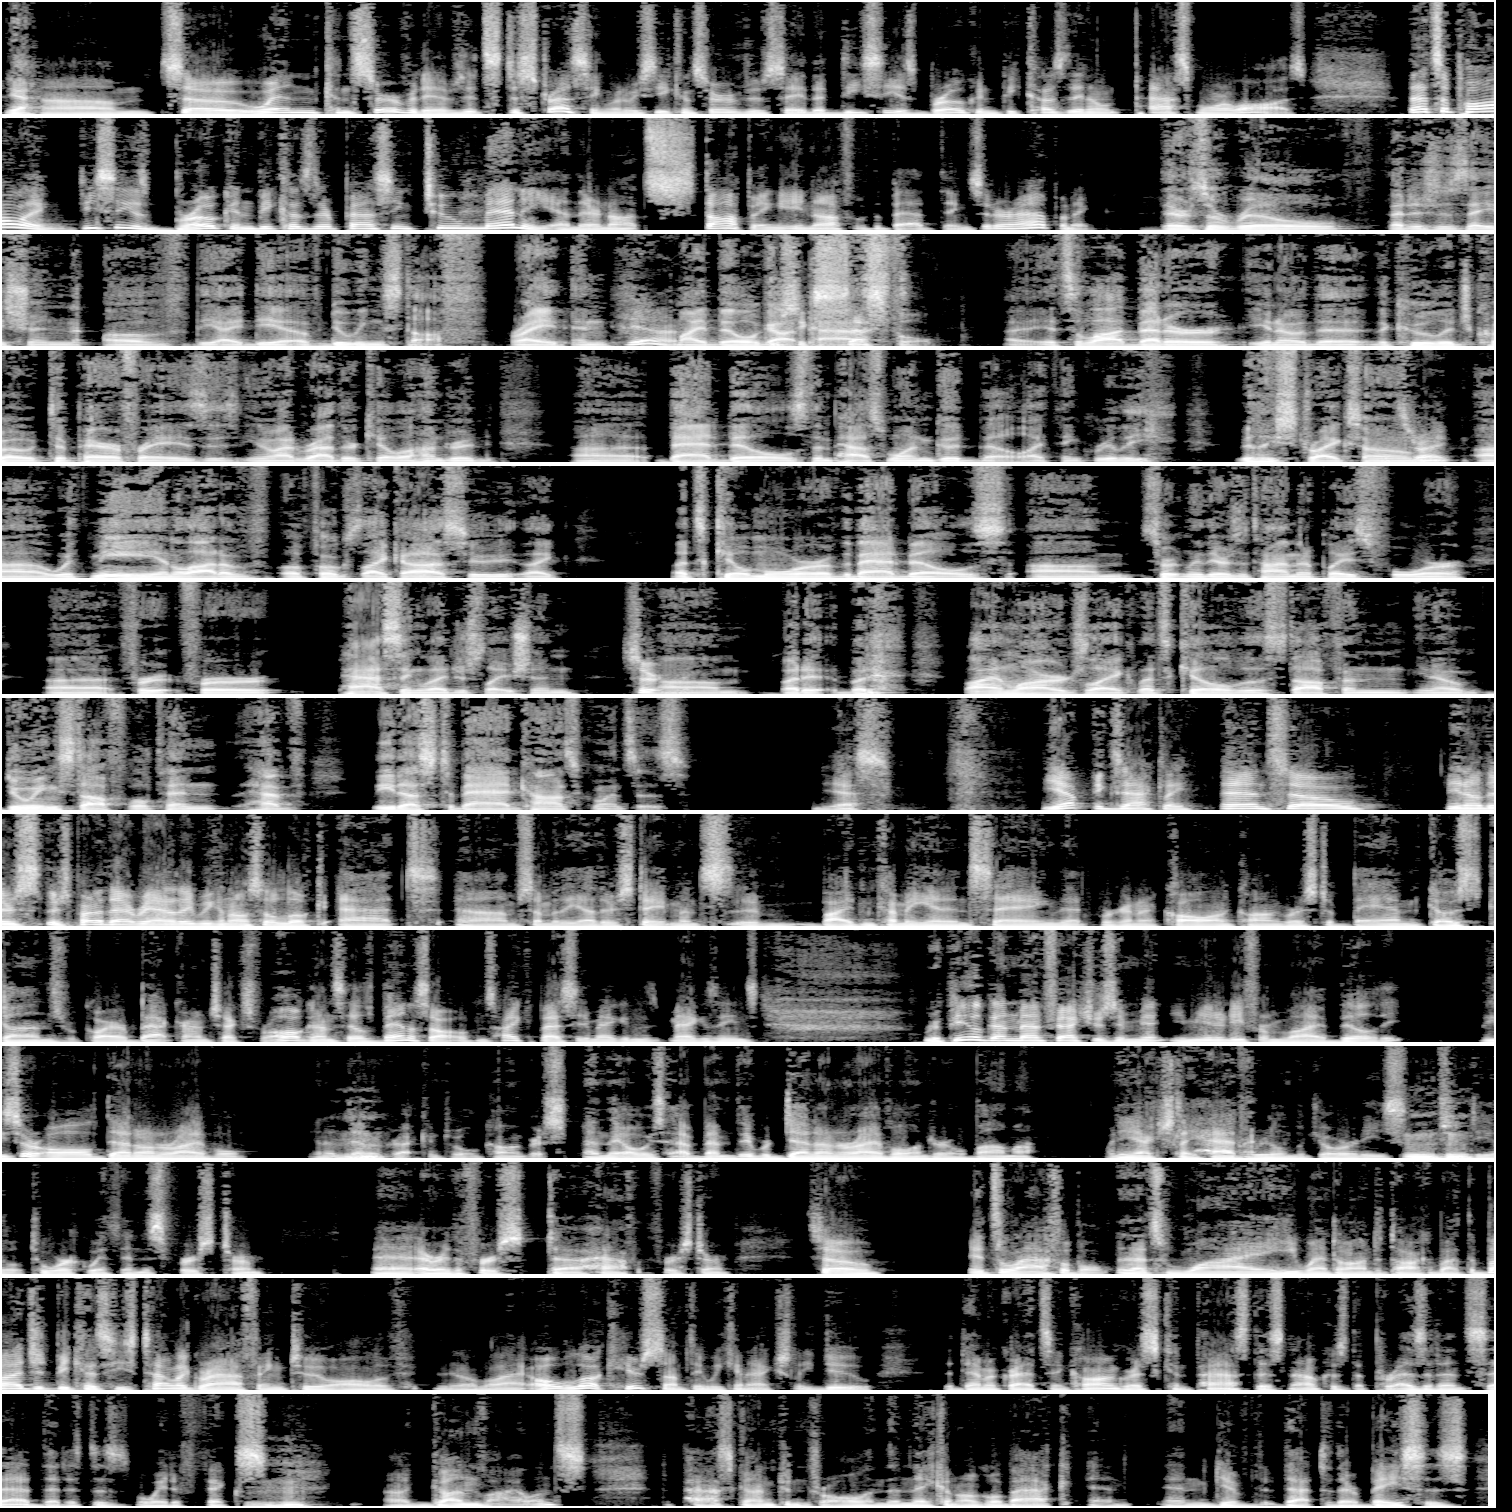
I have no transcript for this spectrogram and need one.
Yeah. Um, so when conservatives, it's distressing when we see conservatives say that DC is broken because they don't pass more laws. That's appalling. DC is broken because they're passing too many and they're not stopping enough of the bad things that are happening. There's a real fetishization of the idea of doing stuff, right? And yeah, my bill got successful. Passed. Uh, it's a lot better, you know. The the Coolidge quote to paraphrase is, you know, I'd rather kill a hundred uh, bad bills than pass one good bill. I think really really strikes home right. uh, with me and a lot of, of, folks like us who like let's kill more of the bad bills. Um, certainly, there's a time and a place for uh, for for passing legislation. Certainly, um, but it, but by and large, like let's kill the stuff, and you know, doing stuff will tend have lead us to bad consequences. Yes. Yep. Exactly. And so you know, there's there's part of that reality. We can also look at um, some of the other statements. Uh, Biden coming in and saying that we're going to call on Congress to ban ghost guns, require background checks for all gun sales, ban assault weapons, high capacity mag- magazines, repeal gun manufacturers' Im- immunity from liability. These are all dead on arrival in a mm-hmm. Democrat-controlled Congress, and they always have been. They were dead on arrival under Obama when he actually had real majorities mm-hmm. to deal to work with in his first term, uh, or the first uh, half of the first term. So it's laughable. That's why he went on to talk about the budget because he's telegraphing to all of you know, like, oh look, here's something we can actually do. The Democrats in Congress can pass this now because the president said that it's a way to fix mm-hmm. uh, gun violence, to pass gun control, and then they can all go back and and give that to their bases.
